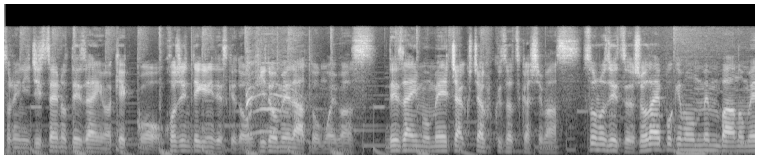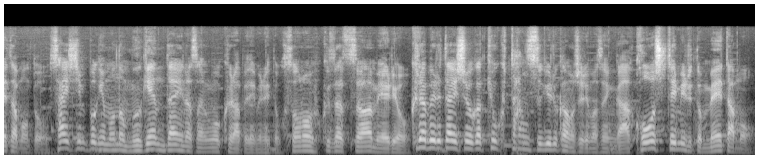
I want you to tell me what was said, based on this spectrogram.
それに実際のデザインは結構個人的にですけどひどめだと思います。デザインもめちゃくちゃ複雑化してます。その実初代ポケモンメンバーのメタモンと最新ポケモンの無限ダイナさんを比べてみるとその複雑さは明瞭。比べる対象が極端すぎるかもしれませんがこうしてみるとメタモ。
